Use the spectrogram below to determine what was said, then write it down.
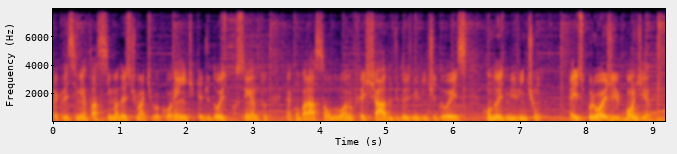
para crescimento acima da estimativa corrente, que é de 2%, na comparação do ano fechado de 2022 com 2021. É isso por hoje, bom dia!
